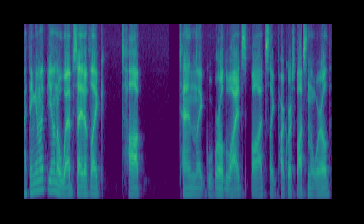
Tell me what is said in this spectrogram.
I think it might be on a website of like top ten like worldwide spots, like parkour spots in the world,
